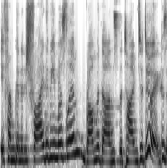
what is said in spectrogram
if I'm going to try to be Muslim, Ramadan's the time to do it because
